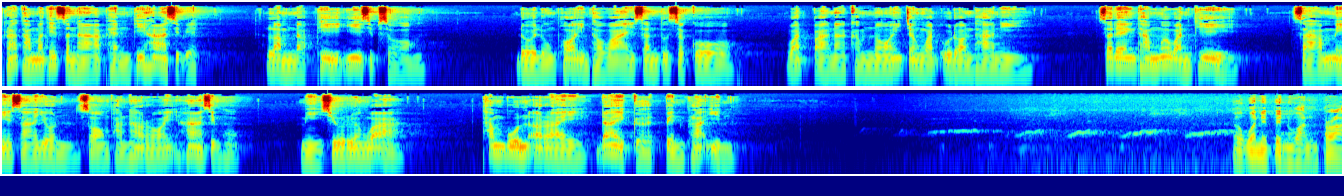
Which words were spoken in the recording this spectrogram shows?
พระธรรมเทศนาแผ่นที่ 51 ลำดับที่ 22 โดยหลวงพ่ออินทวายสันตุสโก วัดป่านาคำน้อยจังหวัดอุดรธานี แสดงธรรมเมื่อวันที่ 3 เมษายน 2556 มีชื่อเรื่องว่าทำบุญอะไรได้เกิดเป็นพระอินทร์วันนี้เป็นวันพระ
